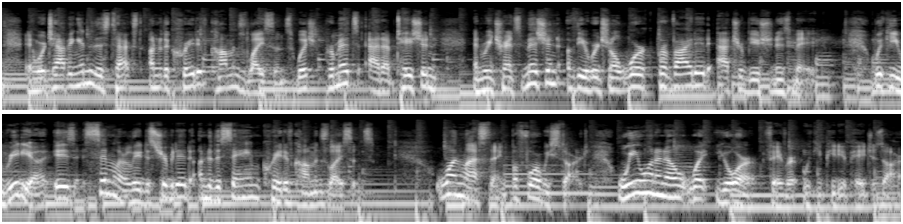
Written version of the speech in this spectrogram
And we're tapping into this text under the Creative Commons license, which permits adaptation and retransmission of the original work provided attribution is made. Wikireadia is similarly distributed under the same Creative Commons license. One last thing before we start. We want to know what your favorite Wikipedia pages are.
